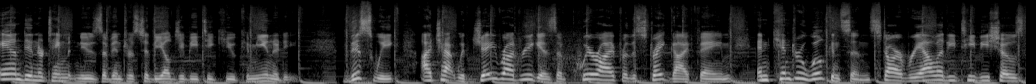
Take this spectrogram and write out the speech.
and entertainment news of interest to the LGBTQ community. This week, I chat with Jai Rodriguez of Queer Eye for the Straight Guy fame and Kendra Wilkinson, star of reality TV shows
